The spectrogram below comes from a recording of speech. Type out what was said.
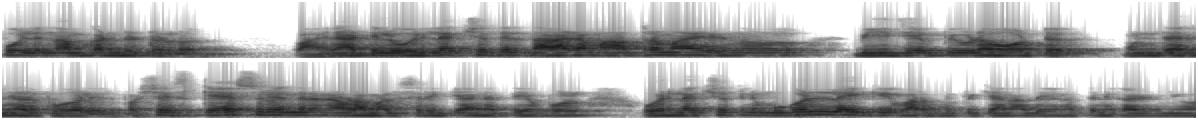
പോലും നാം കണ്ടിട്ടുണ്ട്. വയനാട്ടിൽ ഒരു ലക്ഷത്തിൽ താഴെ മാത്രമായിരുന്നു ബി ജെ പിയുടെ വോട്ട് മുൻ തെരഞ്ഞെടുപ്പുകളിൽ പക്ഷേ കെ സുരേന്ദ്രൻ അവിടെ മത്സരിക്കാൻ എത്തിയപ്പോൾ ഒരു ലക്ഷത്തിന് മുകളിലേക്ക് വർദ്ധിപ്പിക്കാൻ അദ്ദേഹത്തിന് കഴിഞ്ഞു.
